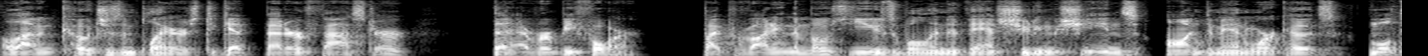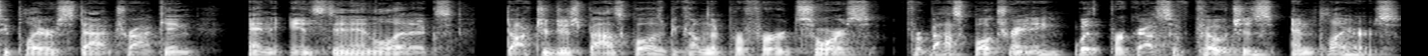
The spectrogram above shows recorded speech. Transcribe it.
allowing coaches and players to get better faster than ever before by providing the most usable and advanced shooting machines, on demand workouts, multiplayer stat tracking, and instant analytics. Dr. Dish Basketball has become the preferred source for basketball training with progressive coaches and players.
